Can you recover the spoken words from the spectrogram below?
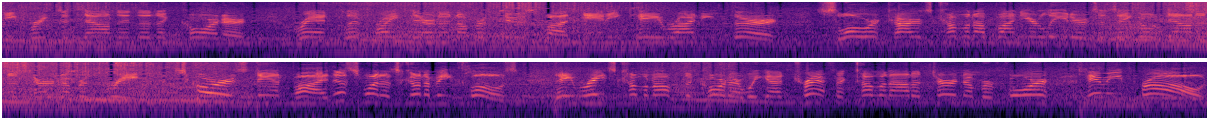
He brings it down into the corner. Radcliffe right there in the number two spot. Danny K riding third. Slower cars coming up on your leaders as they go down into turn number three. Scorers stand by. This one is going to be close. They race coming off the corner. We got traffic coming out of turn number four. Timmy Proud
